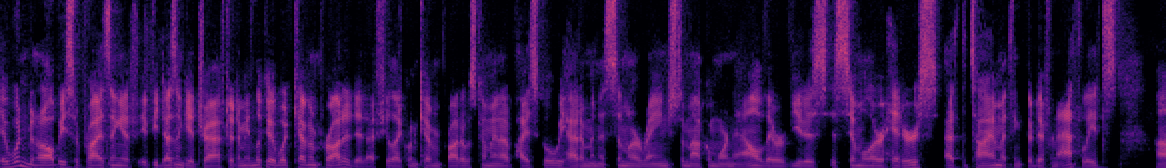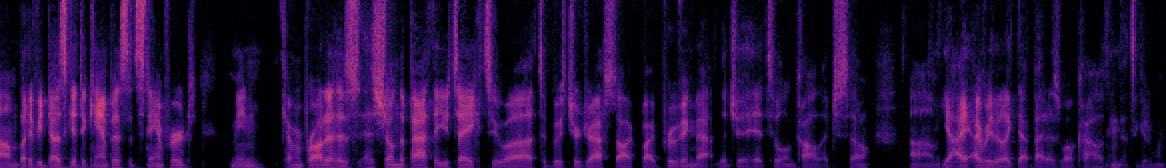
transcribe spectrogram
it wouldn't at all be surprising if, if he doesn't get drafted. I mean, look at what Kevin Parada did. I feel like when Kevin Parada was coming out of high school, we had him in a similar range to Malcolm Moore now. They were viewed as, as similar hitters at the time. I think they're different athletes. Um, but if he does get to campus at Stanford, I mean, Kevin Parada has, has shown the path that you take to uh, to boost your draft stock by proving that legit hit tool in college. So, um, yeah, I, I really like that bet as well, Kyle. I think that's a good one.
